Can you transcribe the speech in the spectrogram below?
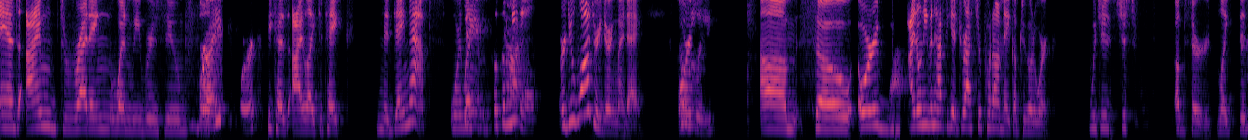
and I'm dreading when we resume full Right? work because I like to take midday naps or like Same. cook a Yeah. meal or do laundry during my day. or- Totally. Um, so or I don't even have to get dressed or put on makeup to go to work, which is just absurd. Like this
